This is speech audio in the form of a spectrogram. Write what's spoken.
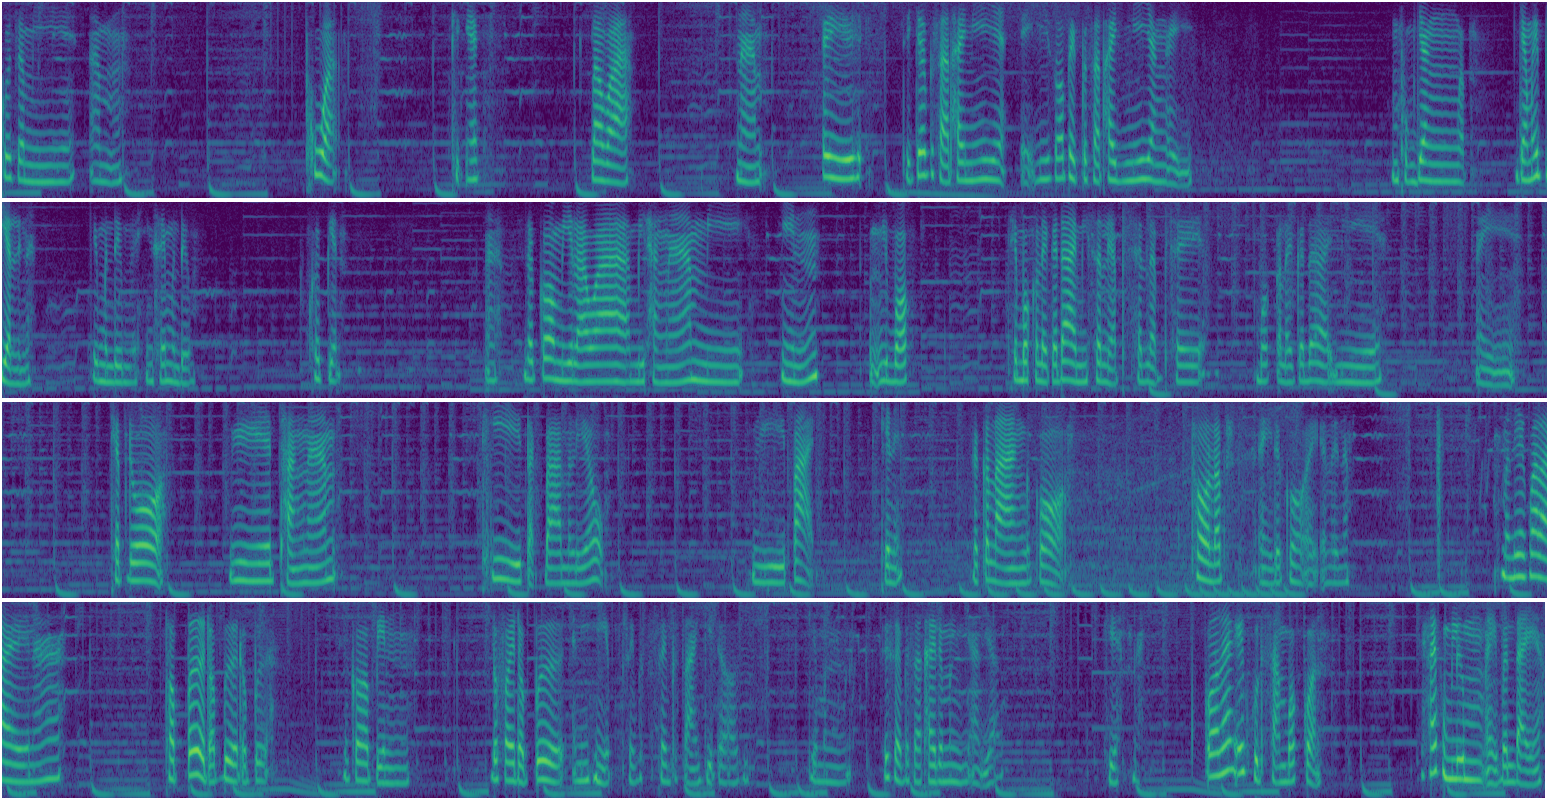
ก็จะมีอืม พั่วพิกแอคลาวา น้ำไอทิกเกอร์ภาษาไทยนี้ไอดีซอเพกภาษาไทยนี้ยังไอผมยังแบบยังไม่เปลี่ยนเลยนะยังเหมือนเดิมเลยยังใช้เหมือนเดิม ค่อยเปลี่ยนอะแล้วก็มีลาวา มีถังน้ำมีหิน มีบล็อก ใช้บล็อกอะไรก็ได้มีสลับสลับใช้บล็อกอะไรก็ได้มีไอแคปดอมีถังน้ำที่ตักบามาแล้ว มีป้ายแค่นี้แล้วก็ลางแล้วก็ ท่อรับไอ้แล้วก็ไอ้อะไรนะมันเรียกว่าอะไรนะท็อปเปอร์ท็อปเปอร์ท็อปเปอร์ แล้วก็เป็นรถไฟดอปเปอร์ อันนี้หีบใส่ใส่ภาษาอังกฤษเอาสิเดี๋ยวมันที่ใส่ภาษาไทยแล้วมันอ่านยากโอเคนะก่อนแรกไอ้ขุดสามบล็อกก่อนคล้ายผมลืมไอ้บันไดนะ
